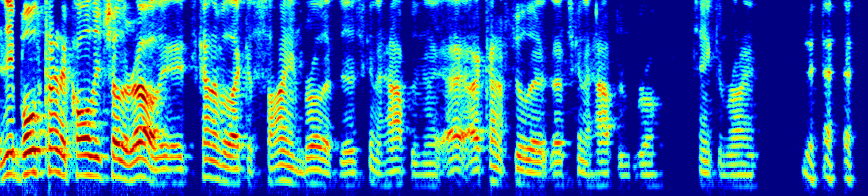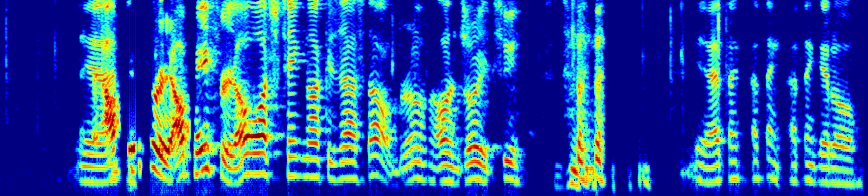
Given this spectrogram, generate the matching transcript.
And they both kind of called each other out. It's kind of like a sign, bro, that this is gonna happen. I, I, I kind of feel that that's gonna happen, bro. Tank and Ryan. yeah, I'll pay for it. I'll pay for it. I'll watch Tank knock his ass out, bro. I'll enjoy it too. yeah. I think, I think, I think it'll.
